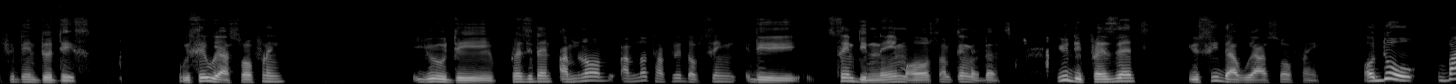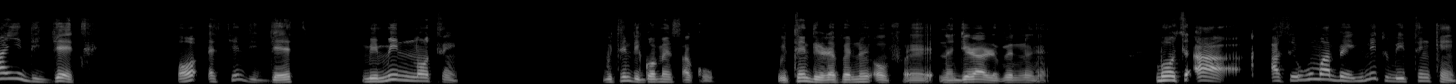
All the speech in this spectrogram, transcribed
shouldn't do this? We see we are suffering. You, the president, I'm not, I'm not afraid of saying the saying the name or something like that. You, the president, you see that we are suffering. Although buying the jet or exchange the jet may mean nothing within the government circle, within the revenue of uh, Nigeria revenue. But uh, as a woman being, you need to be thinking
